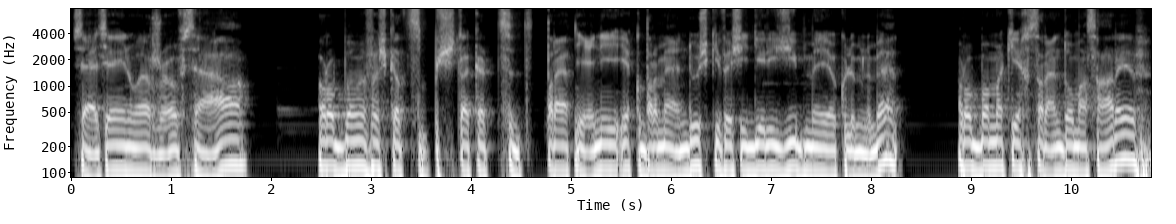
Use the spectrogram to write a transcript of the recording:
ساعتين ويرجعوا في ساعة. ربما فاش كتصب الشتا كتسد الطريق يعني يقدر ما عندوش كيفاش يدير يجيب ما ياكل من بعد. ربما كيخسر عنده مصاريف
